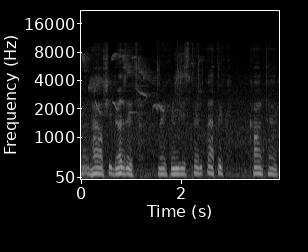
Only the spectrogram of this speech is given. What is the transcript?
And how she does it, making this telepathic contact.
